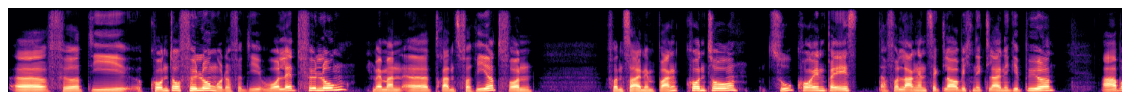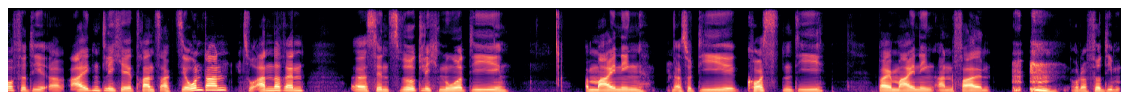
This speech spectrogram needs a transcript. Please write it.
äh, für die Kontofüllung oder für die Walletfüllung, wenn man äh, transferiert von, von seinem Bankkonto zu Coinbase, da verlangen sie, glaube ich, eine kleine Gebühr. aber für die äh, eigentliche Transaktion dann zu anderen äh, sind es wirklich nur die Mining, also die Kosten, die bei Mining anfallen oder für die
